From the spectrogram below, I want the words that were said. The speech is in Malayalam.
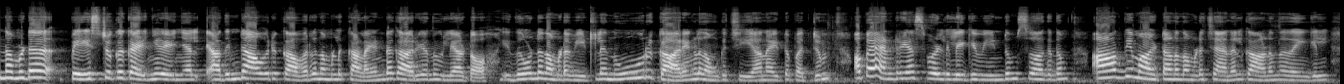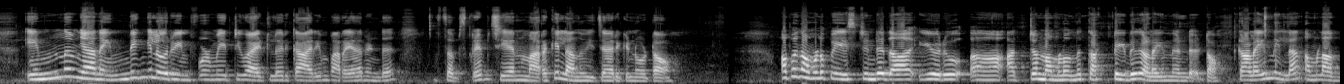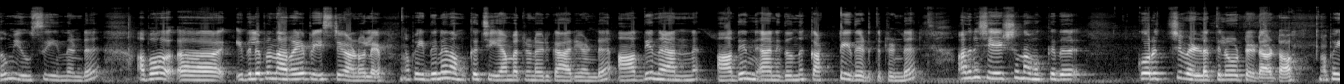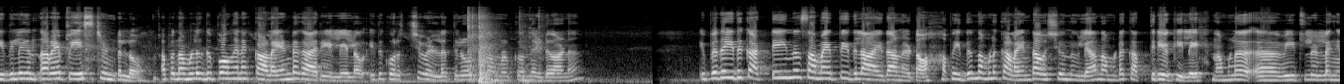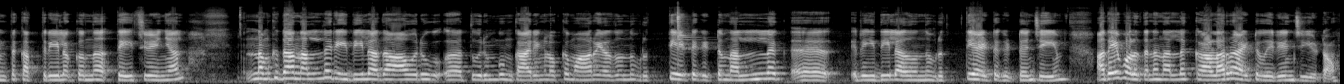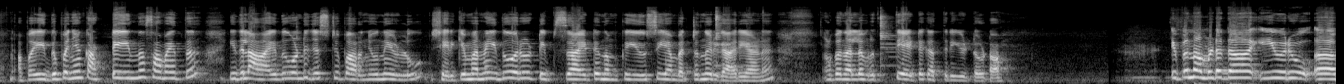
നമ്മുടെ പേസ്റ്റ് ഒക്കെ കഴിഞ്ഞു കഴിഞ്ഞാൽ അതിന്റെ ആ ഒരു കവർ നമ്മൾ കളയേണ്ട കാര്യമൊന്നുമില്ല കേട്ടോ. ഇതുകൊണ്ട് നമ്മുടെ വീട്ടിലെ നൂറ് കാര്യങ്ങൾ നമുക്ക് ചെയ്യാനായിട്ട് പറ്റും. അപ്പോൾ ആൻഡ്രിയാസ് വേൾഡിലേക്ക് വീണ്ടും സ്വാഗതം. ആദ്യമായിട്ടാണ് നമ്മുടെ ചാനൽ കാണുന്നതെങ്കിൽ എന്നും ഞാൻ എന്തെങ്കിലും ഒരു ഇൻഫോർമേറ്റീവ് ആയിട്ടുള്ള ഒരു കാര്യം പറയാറുണ്ട്. സബ്സ്ക്രൈബ് ചെയ്യാൻ മറക്കില്ല എന്ന് വിചാരിക്കുന്നു കേട്ടോ. അപ്പോൾ നമ്മൾ പേസ്റ്റിന്റെ ഇതാ ഈ ഒരു അറ്റം നമ്മളൊന്ന് കട്ട് ചെയ്ത് കളയുന്നുണ്ട് കേട്ടോ കളയുന്നില്ല നമ്മൾ അതും യൂസ് ചെയ്യുന്നുണ്ട്. അപ്പോൾ ഇതിലിപ്പോൾ നിറയെ പേസ്റ്റ് കാണുമല്ലേ അപ്പോൾ ഇതിനെ നമുക്ക് ചെയ്യാൻ പറ്റുന്ന ഒരു കാര്യമുണ്ട്. ആദ്യം ഞാൻ ആദ്യം ഞാൻ ഇതൊന്ന് കട്ട് ചെയ്ത് എടുത്തിട്ടുണ്ട് അതിനുശേഷം നമുക്കിത് കുറച്ച് വെള്ളത്തിലോട്ട് ഇടാം കേട്ടോ അപ്പോൾ ഇതിൽ നിറയെ പേസ്റ്റ് ഉണ്ടല്ലോ. അപ്പോൾ നമ്മളിതിപ്പോൾ അങ്ങനെ കളയേണ്ട കാര്യമില്ലല്ലോ. ഇത് കുറച്ച് വെള്ളത്തിലോട്ട് നമ്മൾക്കൊന്ന് ഇടുകയാണ് ഇപ്പൊ ഇത് കട്ട് ചെയ്യുന്ന സമയത്ത് ഇതിലായതാണ് കേട്ടോ അപ്പൊ ഇത് നമ്മൾ കളയേണ്ട ആവശ്യമൊന്നുമില്ല. നമ്മുടെ കത്തിരിയൊക്കെ ഇല്ലേ? നമ്മൾ വീട്ടിലുള്ള ഇങ്ങനത്തെ കത്തിരിയിലൊക്കെ ഒന്ന് തേച്ച് കഴിഞ്ഞാൽ നമുക്കിത് ആ നല്ല രീതിയിൽ അത് ആ ഒരു തുരുമ്പും കാര്യങ്ങളൊക്കെ മാറി അതൊന്ന് വൃത്തിയായിട്ട് കിട്ടും. നല്ല രീതിയിൽ അതൊന്ന് വൃത്തിയായിട്ട് കിട്ടുകയും ചെയ്യും. അതേപോലെ തന്നെ നല്ല കളറായിട്ട് വരികയും ചെയ്യും കേട്ടോ അപ്പോൾ ഇതിപ്പോൾ ഞാൻ കട്ട് ചെയ്യുന്ന സമയത്ത് ഇതിലായതുകൊണ്ട് ജസ്റ്റ് പറഞ്ഞു എന്നേ ഉള്ളൂ. ശരിക്കും പറഞ്ഞാൽ ഇതും ഒരു ടിപ്സായിട്ട് നമുക്ക് യൂസ് ചെയ്യാൻ പറ്റുന്ന ഒരു കാര്യമാണ്. അപ്പോൾ നല്ല വൃത്തിയായിട്ട് കത്തിരി കിട്ടും കേട്ടോ. ഇപ്പൊ നമ്മുടെ ഇതാ ഈ ഒരു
